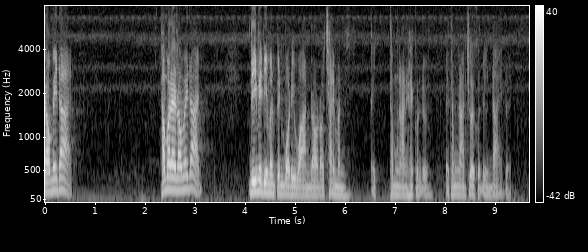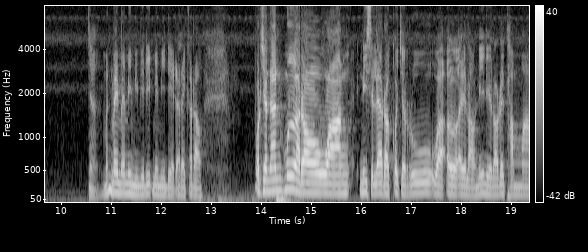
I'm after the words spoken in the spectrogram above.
เราไม่ได้ทำอะไรเราไม่ได้ ดีไม่ดีมันเป็นบริวารเราเราใช้มัน ทำงานให้คนอื่นไปทำงานช่วยคนอื่นได้ด้วยนะมันไม่ไม่ไม่มีมิริไม่มีเดชอะไรกับเรา เพราะฉะนั้นเมื่อเราวางนี่เสร็จแล้วเราก็จะรู้ว่า เออไอเหล่านี้นี่เราได้ทำมา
